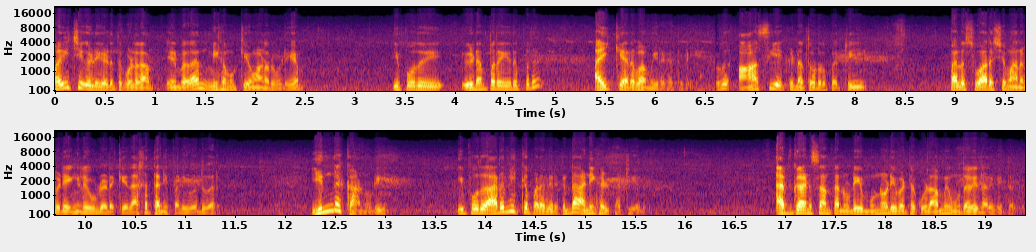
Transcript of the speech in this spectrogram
பயிற்சிகளை எடுத்துக்கொள்ளலாம் என்பதுதான் மிக முக்கியமான ஒரு விடயம். இப்போது இடம்பெற இருப்பது ஐக்கிய அரபு அமீரகத்திலே. இது ஆசிய கிண்ணத்தொடர் பற்றி பல சுவாரஸ்யமான விடயங்களை உள்ளடக்கியதாக தனிப்பதிவு வந்து வரும் இந்த காணொளி இப்போது அறிவிக்கப்படவிருக்கின்ற அணிகள் பற்றியது. ஆப்கானிஸ்தான் தன்னுடைய முன்னோடி வட்ட குழாமை முதலில் அறிவித்தது.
